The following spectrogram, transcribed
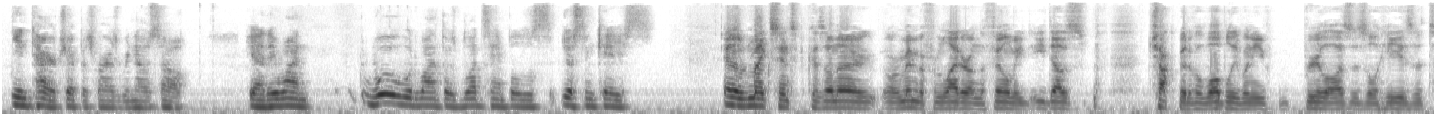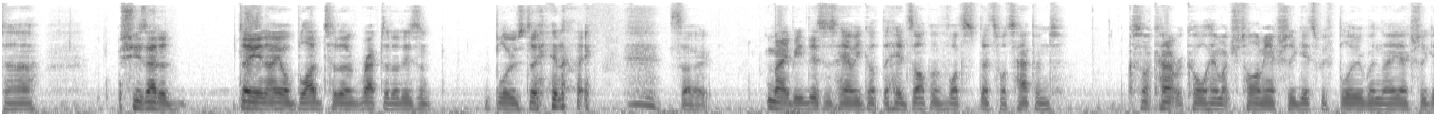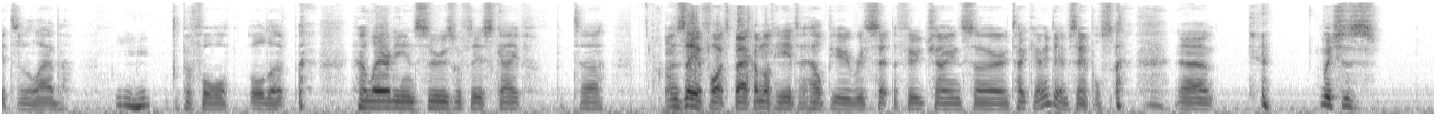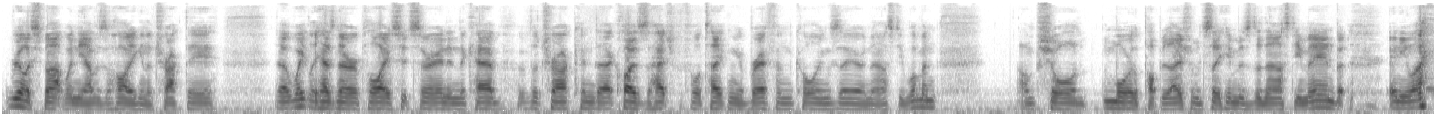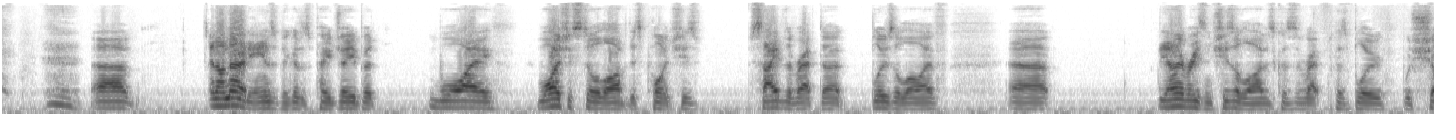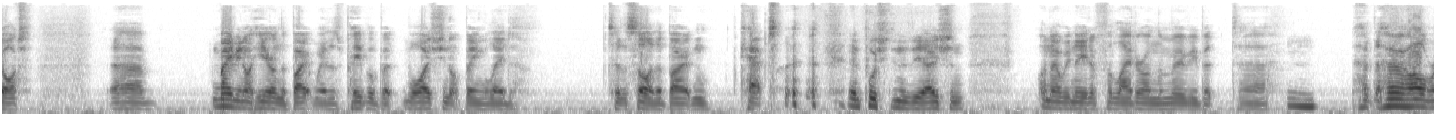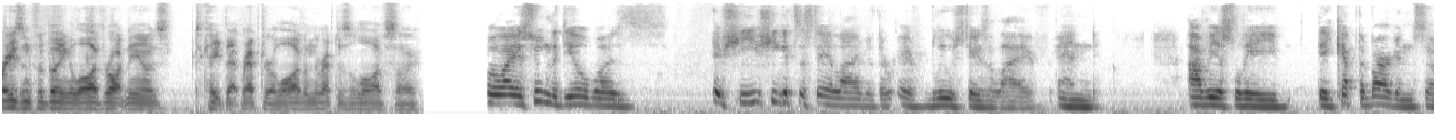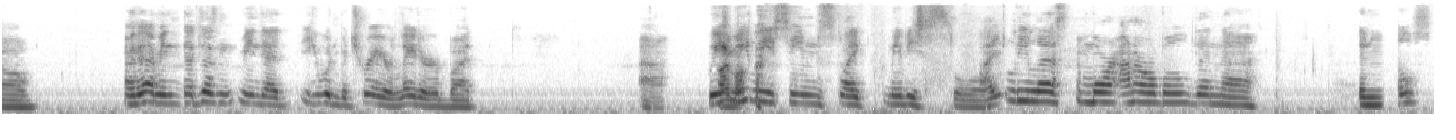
the entire trip, as far as we know. So, yeah, they want Wu would want those blood samples just in case. And it would make sense because I know, I remember from later on the film, he, he does chuck bit of a wobbly when he realises or hears that uh, she's added DNA or blood to the raptor that isn't Blue's DNA. so maybe this is how he got the heads up of what's that's what's happened. Because I can't recall how much time he actually gets with Blue when they actually get to the lab Mm-hmm. before all the hilarity ensues with the escape. But uh, Zia fights back, I'm not here to help you reset the food chain, so take your own damn samples. um, which is really smart when the others are hiding in the truck there. Uh, Wheatley has no reply. He sits around in the cab of the truck and uh, closes the hatch before taking a breath and calling Zia a nasty woman. I'm sure more of the population would see him as the nasty man, but anyway. Uh, and I know it ends because it's PG, but why why is she still alive at this point? She's saved the raptor. Blue's alive. Uh, the only reason she's alive is because the rap because Blue was shot. Uh, maybe not here on the boat where there's people, but why is she not being led to the side of the boat and capped and pushed into the ocean? I know we need it for later on in the movie, but uh, Mm. her, her whole reason for being alive right now is to keep that raptor alive, and the raptor's alive. So Well, I assume the deal was if she she gets to stay alive if the if Blue stays alive, and obviously they kept the bargain. So, I mean, I mean that doesn't mean that he wouldn't betray her later, but uh, I'm a- Wheatley seems like maybe slightly less more honorable than uh, than Mills.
